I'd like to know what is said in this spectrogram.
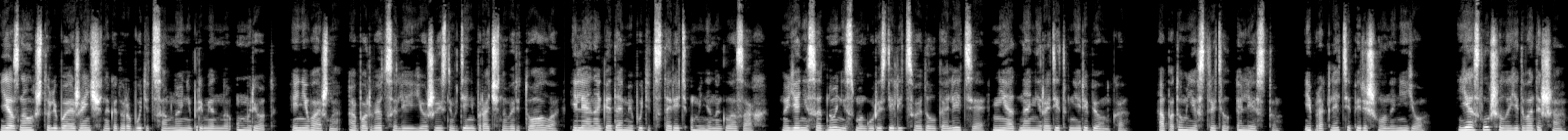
Я знал, что любая женщина, которая будет со мной, непременно умрет. И неважно, оборвется ли ее жизнь в день брачного ритуала, или она годами будет стареть у меня на глазах. Но я ни с одной не смогу разделить свое долголетие, ни одна не родит мне ребенка. А потом я встретил Элесту, и проклятие перешло на нее. Я слушала, едва дыша,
